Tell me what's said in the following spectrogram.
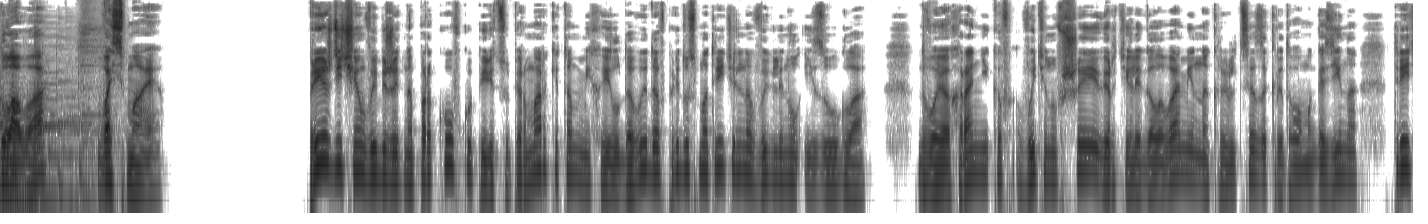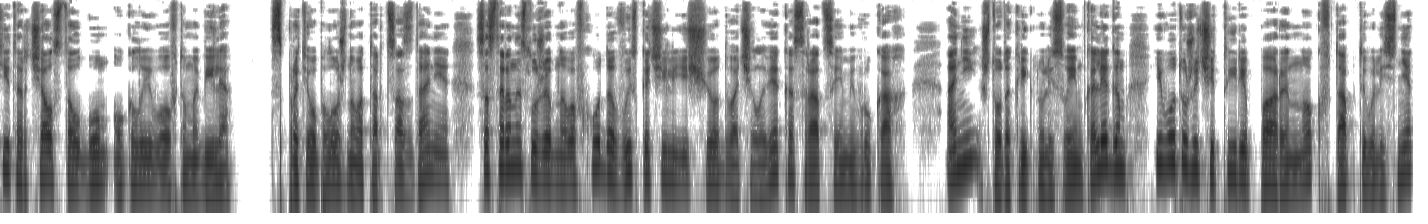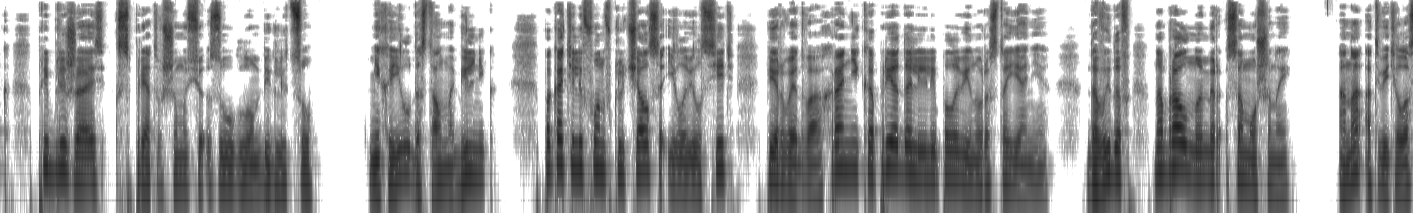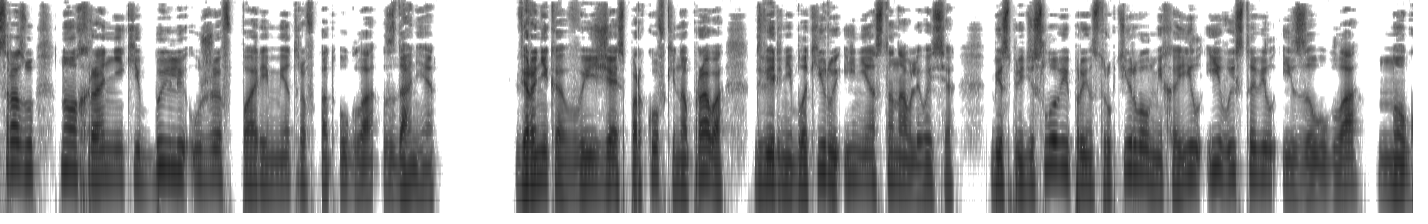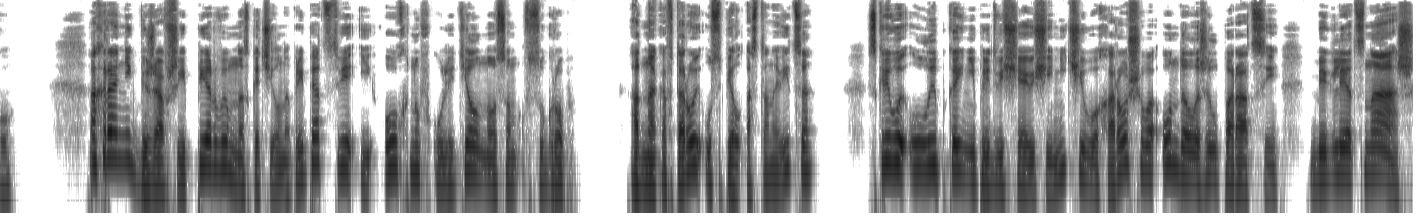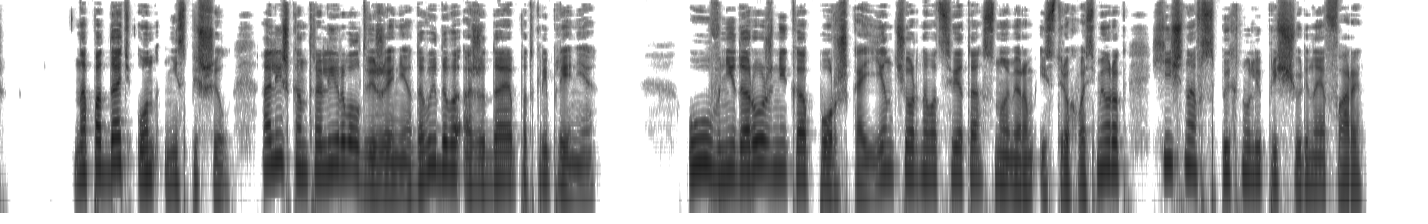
Глава восьмая Прежде чем выбежать на парковку перед супермаркетом, Михаил Давыдов предусмотрительно выглянул из-за угла. Двое охранников, вытянув шеи, вертели головами на крыльце закрытого магазина, третий торчал столбом около его автомобиля. С противоположного торца здания со стороны служебного входа выскочили еще два человека с рациями в руках. Они что-то крикнули своим коллегам, и вот уже четыре пары ног втаптывали снег, приближаясь к спрятавшемуся за углом беглецу. Михаил достал мобильник. Пока телефон включался и ловил сеть, первые два охранника преодолели половину расстояния. Давыдов набрал номер Самошиной. Она ответила сразу, но охранники были уже в паре метров от угла здания. «Вероника, выезжай с парковки направо, дверь не блокируй и не останавливайся», без предисловий проинструктировал Михаил и выставил из-за угла ногу. Охранник, бежавший первым, наскочил на препятствие и, охнув, улетел носом в сугроб. Однако второй успел остановиться. С кривой улыбкой, не предвещающей ничего хорошего, он доложил по рации «Беглец наш!». Нападать он не спешил, а лишь контролировал движение Давыдова, ожидая подкрепления. У внедорожника Porsche Cayenne черного цвета с номером из трех восьмерок хищно вспыхнули прищуренные фары.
